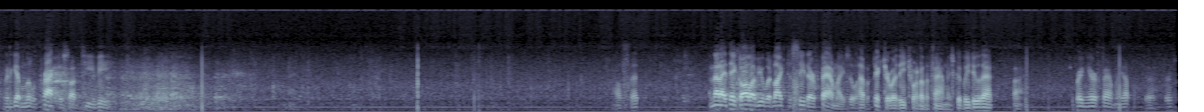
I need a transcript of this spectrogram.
We're going to give them a little practice on TV. All set. Then I think all of you would like to see their families. We'll have a picture with each one of the families. Could we do that? Fine. You bring your family up uh, first?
